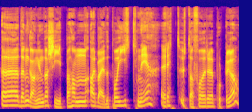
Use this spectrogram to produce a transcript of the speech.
Eh, den gangen da skipet han arbeidet på gikk ned rett utafor Portugal.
